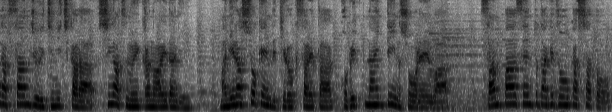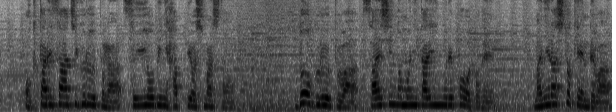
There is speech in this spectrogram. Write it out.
月31日から4月6日の間にマニラ首都圏で記録された COVID-19 の症例は3%だけ増加したとオクタリサーチグループが水曜日に発表しました。同グループは最新のモニタリングレポートでマニラ首都圏では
